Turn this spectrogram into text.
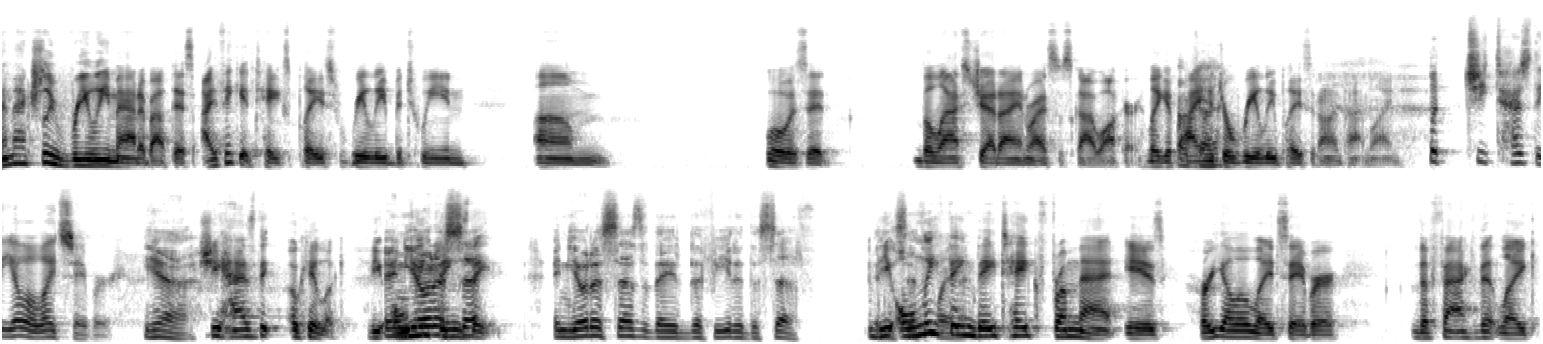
I'm actually really mad about this. I think it takes place really between, um, what was it, The Last Jedi and Rise of Skywalker. Like if I had to really place it on a timeline, but she has the yellow lightsaber. Yeah. she has the okay. Look, the And only Yoda things said, they and Yoda says that they defeated the Sith. in the only planet. thing they take from that is her yellow lightsaber, the fact that like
